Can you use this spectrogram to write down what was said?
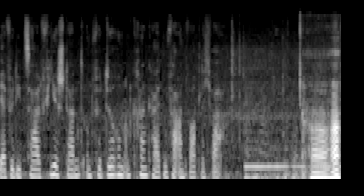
der für die Zahl 4 stand und für Dürren und Krankheiten verantwortlich war. Aha.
